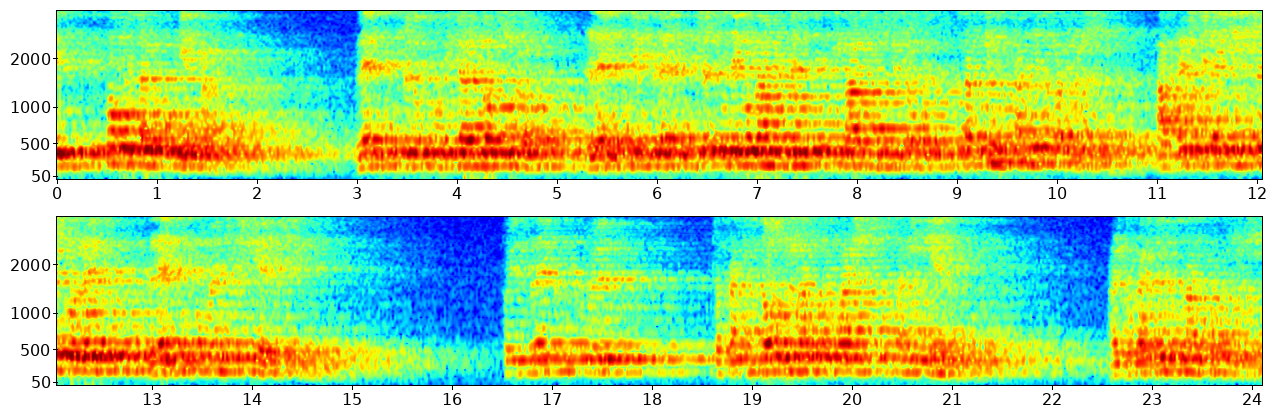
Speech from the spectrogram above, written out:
jest typowy dla człowieka. Lęku przed odpowiedzialnością, lękiem, lęku przed podejmowaniem decyzji ważnych, życiowych. To nam nieustannie towarzyszy. A wreszcie największego lęku, lęku w momencie śmierci. To jest lęk, który czasami zdąży nas dopaść, czasami nie. ale to każdemu z nas towarzyszy.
